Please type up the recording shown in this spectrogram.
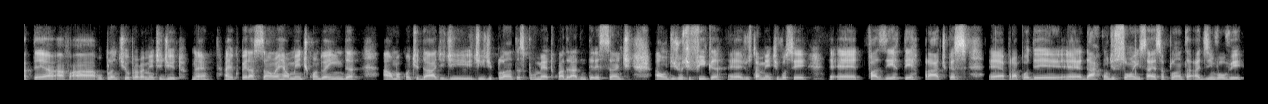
até a, a, o plantio propriamente dito. Né? A recuperação é realmente quando ainda há uma quantidade de, de, de plantas por metro quadrado interessante, onde justifica é, justamente você é, é, fazer, ter práticas é, para poder é, dar condições a essa planta a desenvolver.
